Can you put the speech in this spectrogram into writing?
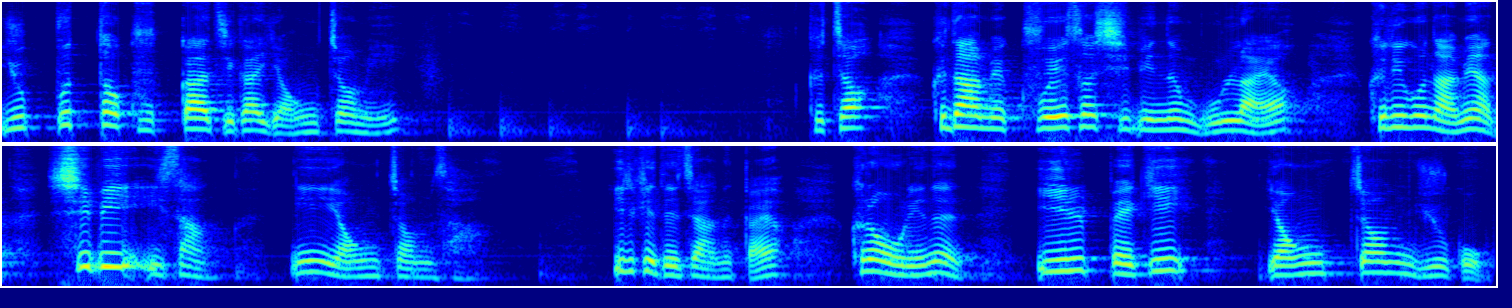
6부터 9까지가 0.2. 그쵸? 그 다음에 9에서 12는 몰라요. 그리고 나면 12 이상이 0.4. 이렇게 되지 않을까요? 그럼 우리는 1 빼기 0.65.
